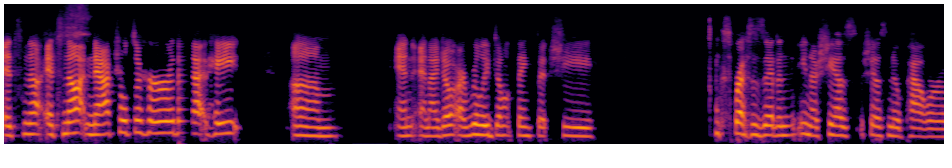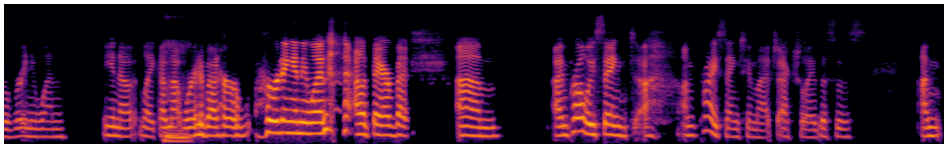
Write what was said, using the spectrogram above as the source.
it's not it's not natural to her that, that hate um and and i don't i really don't think that she expresses it and you know she has she has no power over anyone you know like i'm mm-hmm. not worried about her hurting anyone out there but um i'm probably saying uh, i'm probably saying too much actually this is I'm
